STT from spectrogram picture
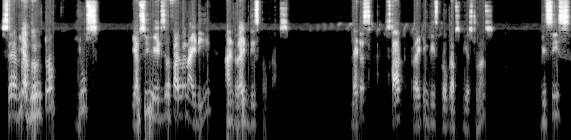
say we are going to use MCU 8051 IDE and write these programs. Let us start writing these programs dear students. This is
